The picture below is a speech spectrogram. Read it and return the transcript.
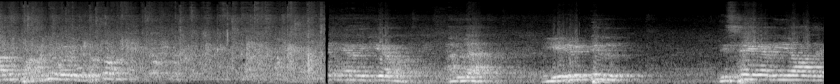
അത് പറഞ്ഞു പോയി. നിർത്തം ഇങ്ങനെ നിൽക്കുകയാണോ. അല്ല ഇരുട്ടിൽ ദിശയറിയാതെ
